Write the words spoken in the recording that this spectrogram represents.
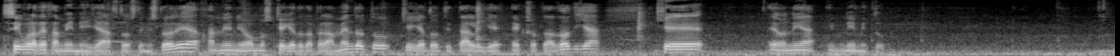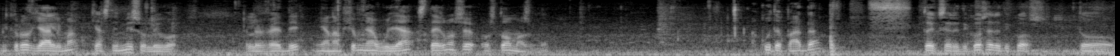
Σίγουρα δεν θα μείνει για αυτό στην ιστορία. Θα μείνει όμως και για το ταπεραμέντο του και για το ότι τα έλεγε έξω από τα δόντια και αιωνία η μνήμη του. Μικρό διάλειμμα και ας θυμίσω λίγο λεβέντι για να πιω μια γουλιά στέγνωσε ο στόμας μου. Ακούτε πάντα το εξαιρετικός ερετικός. Το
